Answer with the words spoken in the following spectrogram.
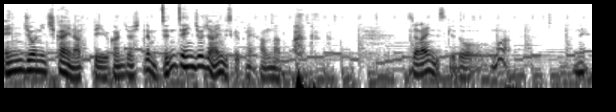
炎上に近いなっていう感じはしでも全然炎上じゃないんですけどね、あんなの。じゃないんですけど、まあ、ね、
